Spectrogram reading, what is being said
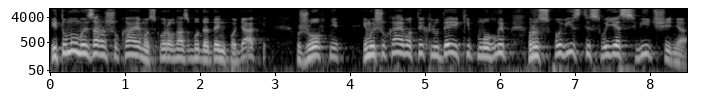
І тому ми зараз шукаємо, скоро в нас буде День подяки в жовтні, і ми шукаємо тих людей, які б могли б розповісти своє свідчення,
